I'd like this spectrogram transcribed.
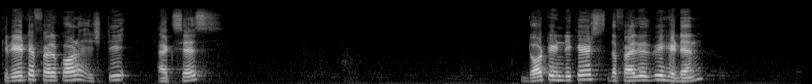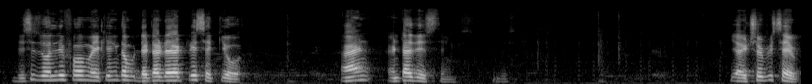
Create a file called htaccess. Dot indicates the file will be hidden. This is only for making the data directory secure. And enter these things. Yeah, it should be saved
